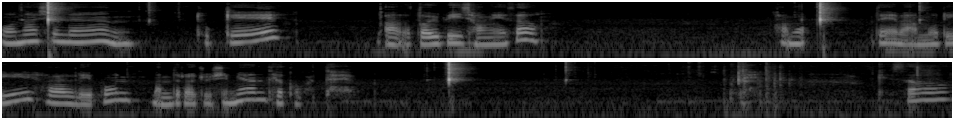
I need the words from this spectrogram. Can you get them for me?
원하시는 두께, 아, 넓이 정해서 감옥대 마무리 할 리본 만들어 주시면 될 것 같아요. 네. 이렇게 해서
